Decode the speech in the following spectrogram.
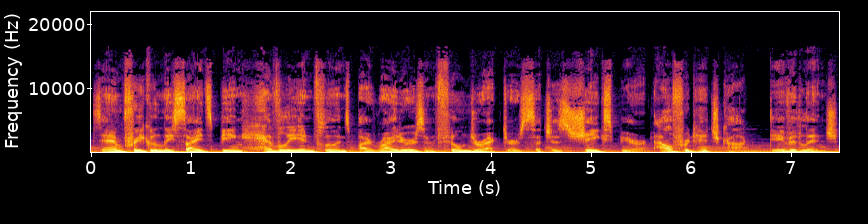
Sam frequently cites being heavily influenced by writers and film directors such as Shakespeare, Alfred Hitchcock, David Lynch,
